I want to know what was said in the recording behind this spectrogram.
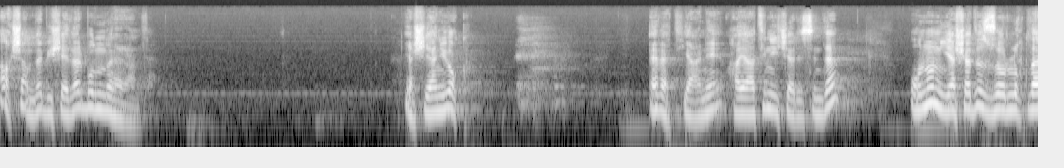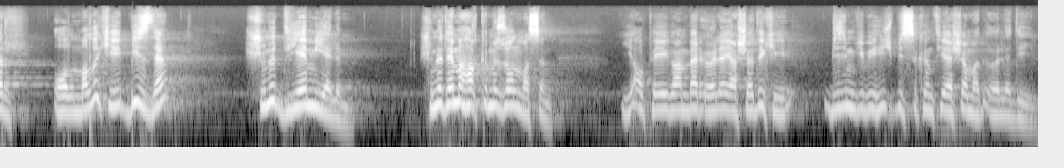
Akşamda bir şeyler bulunur herhalde. Yaşayan yok. Evet yani hayatın içerisinde onun yaşadığı zorluklar olmalı ki biz de şunu diyemeyelim. Şunu deme hakkımız olmasın. Ya peygamber öyle yaşadı ki bizim gibi hiçbir sıkıntı yaşamadı öyle değil.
